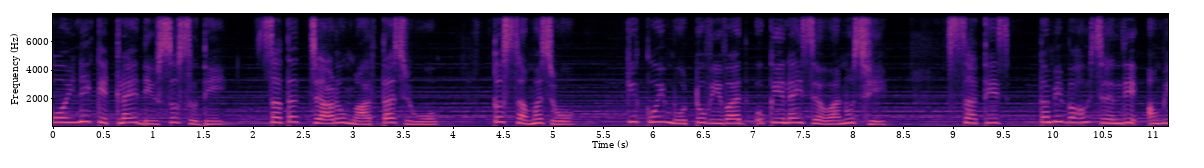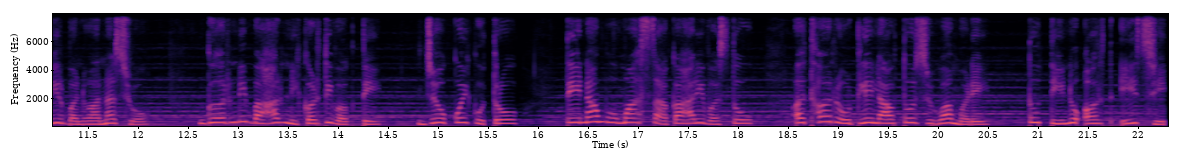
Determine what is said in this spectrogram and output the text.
કોઈને કેટલાય દિવસો સુધી સતત ઝાડુ મારતા જુઓ, તો સમજવો કે કોઈ મોટો વિવાદ ઉકેલાઈ જવાનો છે. સાથે જ તમે બહુ જલ્દી અમીર બનવાના છો. ઘરની બહાર નીકળતી વખતે જો કોઈ કૂતરો તેના મોંમાં શાકાહારી વસ્તુ અથવા રોટલી લાવતો જોવા મળે, તો તેનો અર્થ એ છે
